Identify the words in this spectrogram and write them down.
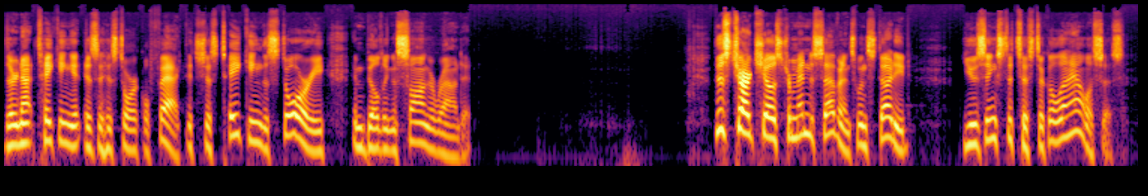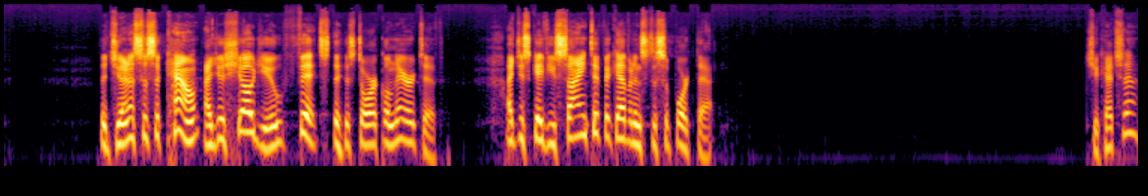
they're not taking it as a historical fact. It's just taking the story and building a song around it. This chart shows tremendous evidence when studied using statistical analysis. The Genesis account I just showed you fits the historical narrative. I just gave you scientific evidence to support that. Did you catch that?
